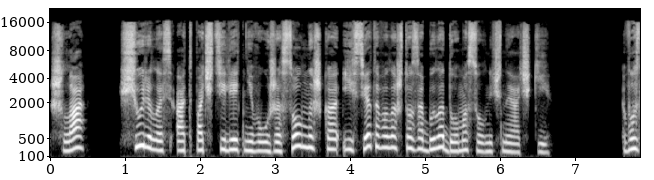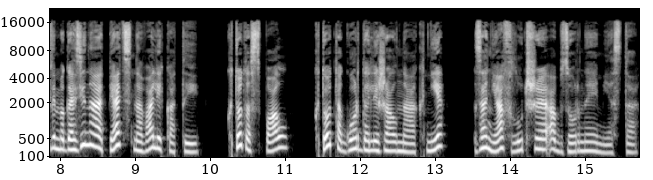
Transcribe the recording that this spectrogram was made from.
Шла, щурилась от почти летнего уже солнышка и сетовала, что забыла дома солнечные очки. Возле магазина опять сновали коты – кто-то спал, кто-то гордо лежал на окне, заняв лучшее обзорное место.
